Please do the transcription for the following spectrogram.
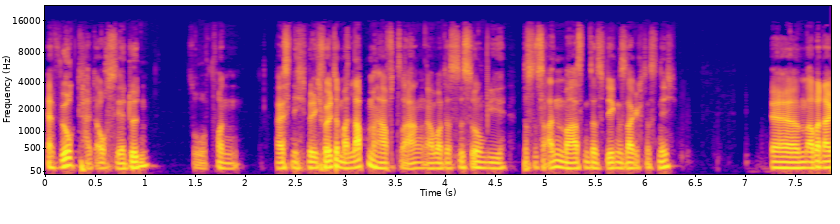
er wirkt halt auch sehr dünn. So von, weiß nicht, ich wollte mal lappenhaft sagen, aber das ist irgendwie, das ist anmaßend, deswegen sage ich das nicht. Ähm, aber da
